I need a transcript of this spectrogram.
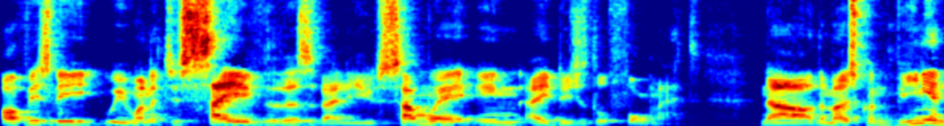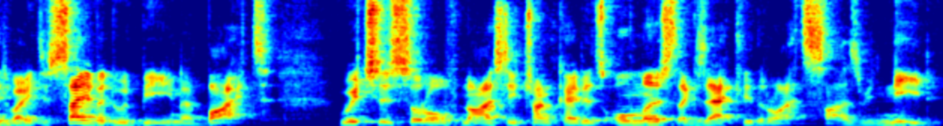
obviously we wanted to save this value somewhere in a digital format. Now, the most convenient way to save it would be in a byte, which is sort of nicely truncated. It's almost exactly the right size we need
